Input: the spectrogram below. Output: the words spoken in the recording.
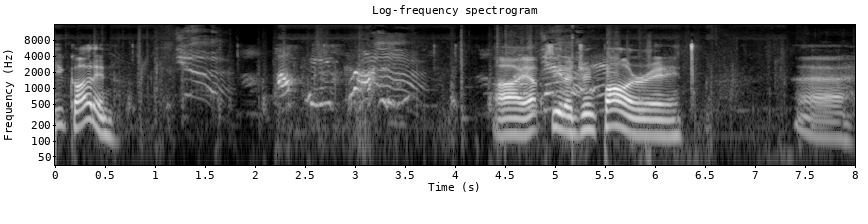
Keep cutting. Ah, yep, see the drink power already. Ah,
